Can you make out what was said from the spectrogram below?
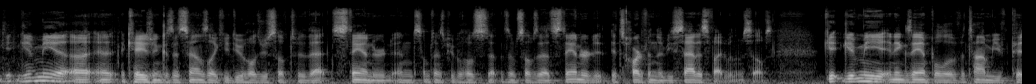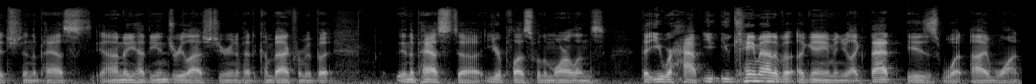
Give me an occasion because it sounds like you do hold yourself to that standard, and sometimes people hold themselves to that standard. It, it's hard for them to be satisfied with themselves. G- give me an example of a time you've pitched in the past. I know you had the injury last year and have had to come back from it, but in the past uh, year plus with the Marlins, that you were happy. You, you came out of a, a, game and you're like, "That is what I want.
